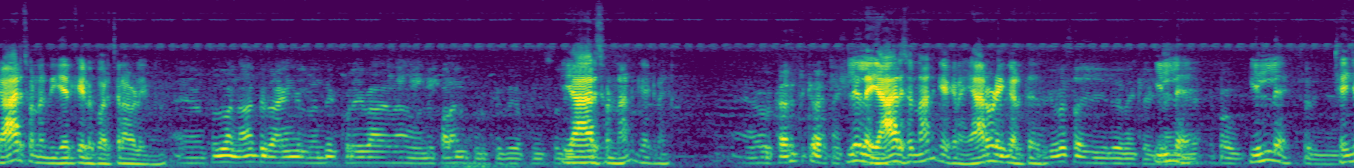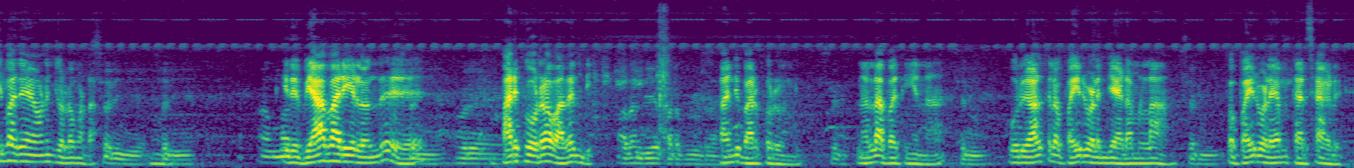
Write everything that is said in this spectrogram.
யார் சொன்னது இயற்கையில் குறைச்சலா விளையணும் பொதுவாக நாட்டு ரகங்கள் வந்து குறைவாக தான் வந்து பலன் கொடுக்குது அப்படின்னு சொல்லி யார் சொன்னான்னு கேட்குறேன் ஒரு கருத்துக்காக இல்லை இல்லை யார் சொன்னான்னு கேட்குறேன் யாருடைய கருத்து அது? விவசாயியில தான் கேட்குறேன் இல்ல. இப்போ இல்லை. சரிங்க. செஞ்சு பார்த்தவனும் சொல்ல மாட்டான். சரிங்க சரிங்க. இது வியாபாரிகள் வந்து பரப்பி விடுறா வதந்தி. வதந்தியை பரப்பி விடுறாங்க வதந்தி பரப்பி விடுவாங்க நல்லா பார்த்தீங்கன்னா ஒரு காலத்தில் பயிர் விளைஞ்ச இடமெல்லாம் இப்போ பயிர் விளையாமல் தரிசாக கிடக்கு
